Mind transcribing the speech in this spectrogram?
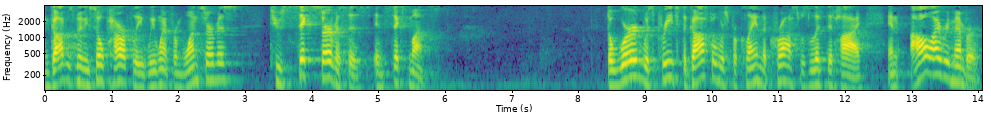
And God was moving so powerfully, we went from one service to six services in six months. The word was preached, the gospel was proclaimed, the cross was lifted high. And all I remember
